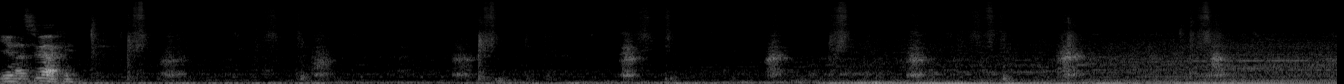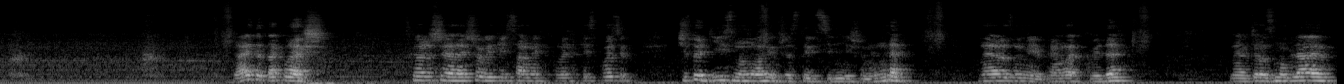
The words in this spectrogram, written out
і на цвяхи. Знаєте, так легше. Скажу, що я знайшов якийсь самий легкий спосіб. Чи то дійсно ноги вже стають сильнішими? Не, не розумію, прям легко йде. Навіть розмовляю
